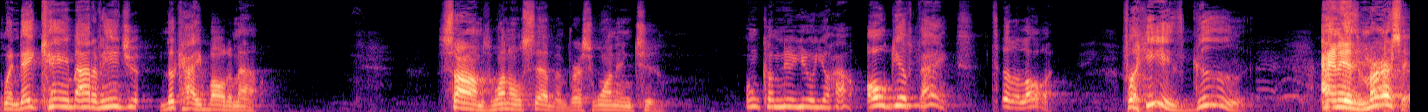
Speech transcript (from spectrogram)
when they came out of Egypt, look how he brought them out. Psalms 107, verse 1 and 2. Won't come near you or your house. Oh, give thanks to the Lord, for he is good, and his mercy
